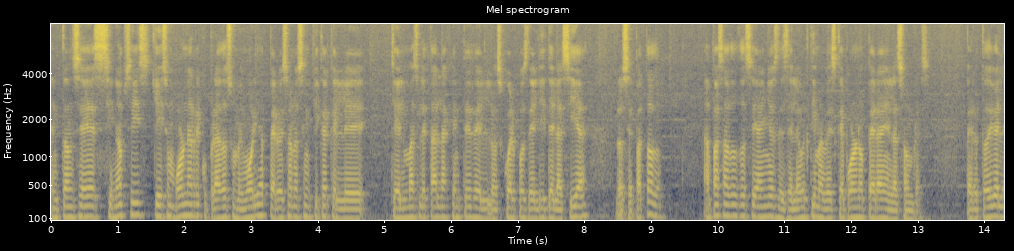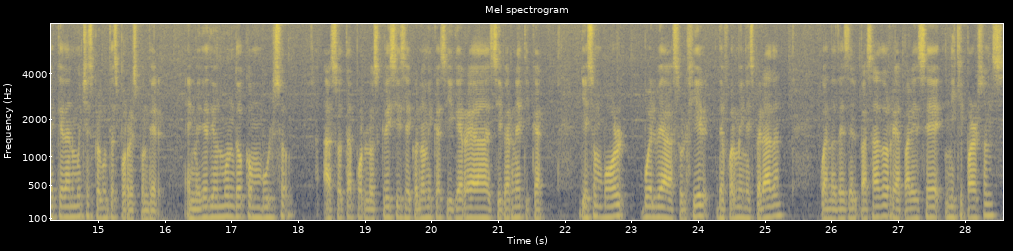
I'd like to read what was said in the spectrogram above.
Entonces, sinopsis, Jason Bourne ha recuperado su memoria, pero eso no significa que, le, que el más letal agente de los cuerpos de élite de la CIA lo sepa todo. Han pasado 12 años desde la última vez que Bourne opera en las sombras, pero todavía le quedan muchas preguntas por responder. En medio de un mundo convulso, azota por las crisis económicas y guerra cibernética, Jason Bourne vuelve a surgir de forma inesperada cuando desde el pasado reaparece Nicky Parsons,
